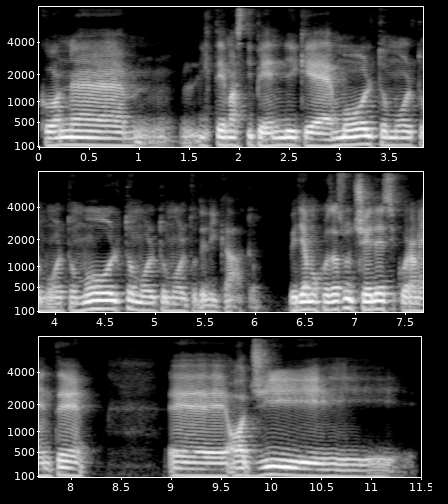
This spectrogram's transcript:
con eh, il tema stipendi che è molto molto molto molto molto molto delicato. Vediamo cosa succede, sicuramente eh, oggi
